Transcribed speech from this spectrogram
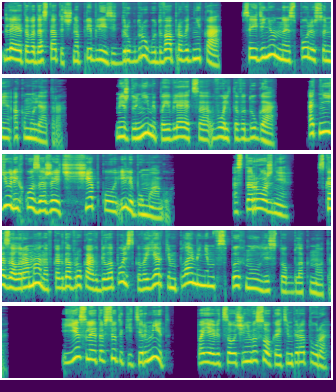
Для этого достаточно приблизить друг к другу два проводника, соединенные с полюсами аккумулятора. Между ними появляется вольтова дуга. От нее легко зажечь щепку или бумагу. «Осторожнее!» Сказал Романов, когда в руках Белопольского ярким пламенем вспыхнул листок блокнота. Если это все-таки термит, появится очень высокая температура.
